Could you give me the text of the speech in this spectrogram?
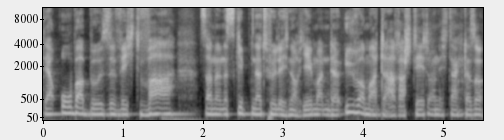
der Oberbösewicht war, sondern es gibt natürlich noch jemanden, der über Madara steht und ich dachte da so,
